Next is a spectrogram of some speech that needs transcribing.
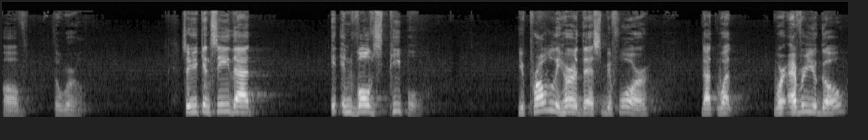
of the world. So you can see that it involves people. You probably heard this before that what wherever you go,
